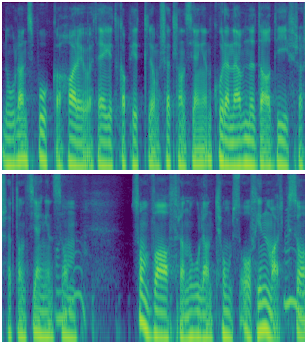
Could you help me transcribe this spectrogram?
Nordlandsboka har jeg jo et eget kapittel om Shetlandsgjengen, hvor jeg nevner da de fra Shetlandsgjengen som, som var fra Nordland, Troms og Finnmark. Så,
